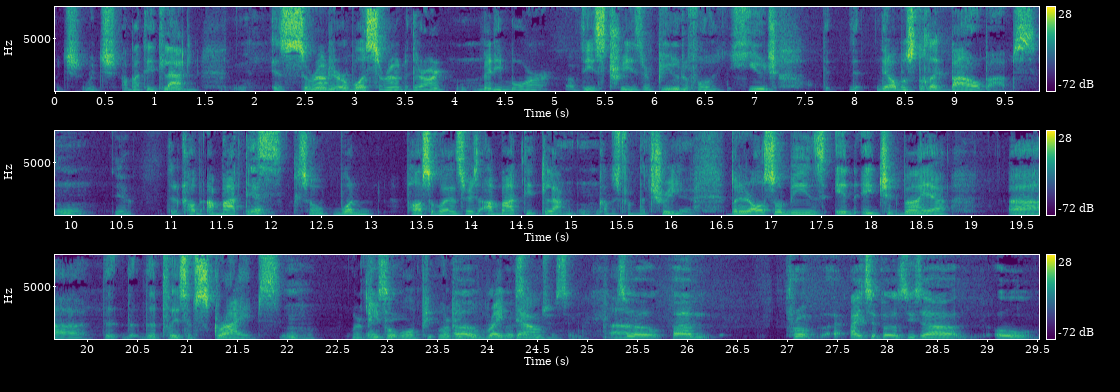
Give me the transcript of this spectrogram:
which which Amatitlan is surrounded or was surrounded. There aren't many more of these trees. They're beautiful, huge. They, they almost look like baobabs. Yeah, they're called amates. So one possible answer is Amatitlan comes from the tree, but it also means in ancient Maya uh, the, the the place of scribes, where people will where people write that's down. Interesting. so, um, pro- I suppose these are all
